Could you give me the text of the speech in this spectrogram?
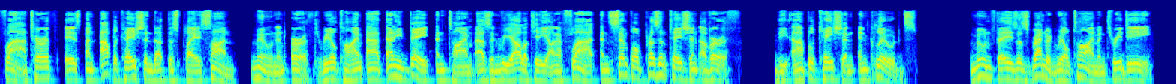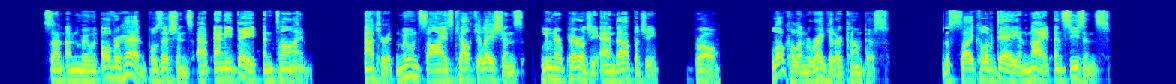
Flat Earth is an application that displays Sun, Moon and Earth real-time at any date and time as in reality on a flat and simple presentation of Earth. The application includes Moon phases rendered real-time in 3D. Sun and Moon overhead positions at any date and time. Accurate moon size calculations, lunar perigee and apogee. Pro. Local and regular compass. The cycle of day and night and seasons.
